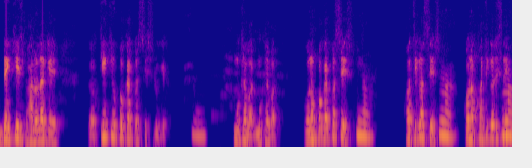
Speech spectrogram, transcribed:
দেখিস ভালো লাগে। কি কি উপকার করছিস রুগীর? মুখে বল মুখে বল। কোন উপকার করছিস? না। ক্ষতি করছিস? না। কোনো ক্ষতি করিস না?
